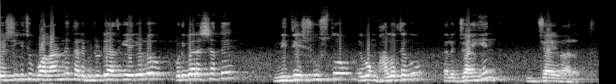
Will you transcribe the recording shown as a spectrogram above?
বেশি কিছু বলার নেই, তাহলে ভিডিওটি আজকে এই পরিবারের সাথে, নিজে সুস্থ এবং ভালো থেকো। তাহলে জয় হিন্দ, জয় ভারত।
